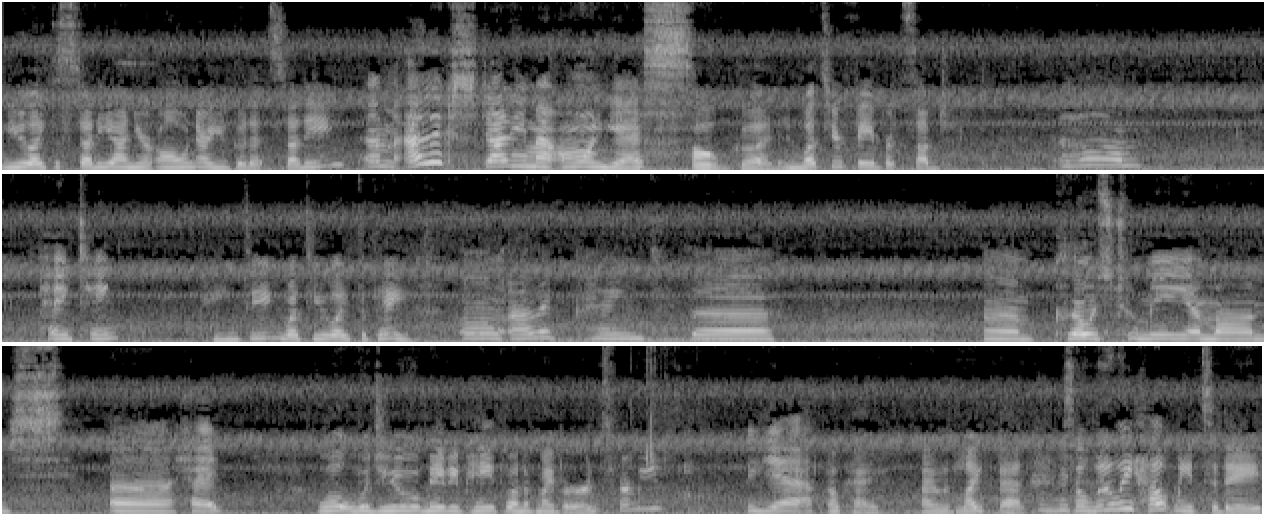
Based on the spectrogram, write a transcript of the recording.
you like to study on your own? Are you good at studying? Um, I like studying my own, yes. Oh, good. And what's your favorite subject? Um, painting. Painting? What do you like to paint? Um, I like paint the, um, close to me and mom's, uh, head. Well, would you maybe paint one of my birds for me? Yeah. Okay, I would like that. So Lilly helped me today,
